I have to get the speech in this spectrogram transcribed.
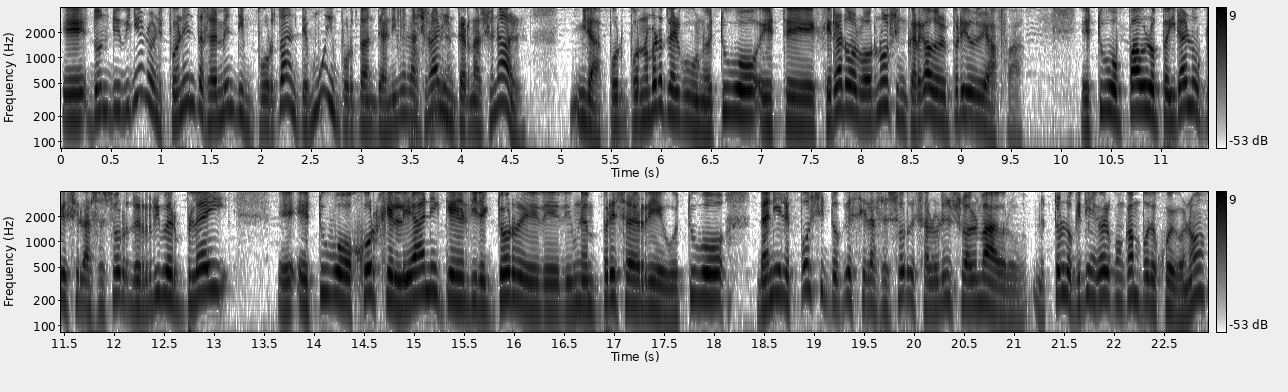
eh, donde vinieron exponentes realmente importantes, muy importantes a nivel ah, nacional e internacional. Mira, por, por nombrarte alguno, estuvo este, Gerardo Albornoz encargado del predio de AFA, estuvo Pablo Peirano, que es el asesor de River Play eh, estuvo Jorge Leani, que es el director de, una empresa de riego, estuvo Daniel Espósito, que es el asesor de San Lorenzo de Almagro, todo lo que tiene que ver con campo de juego, ¿no?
